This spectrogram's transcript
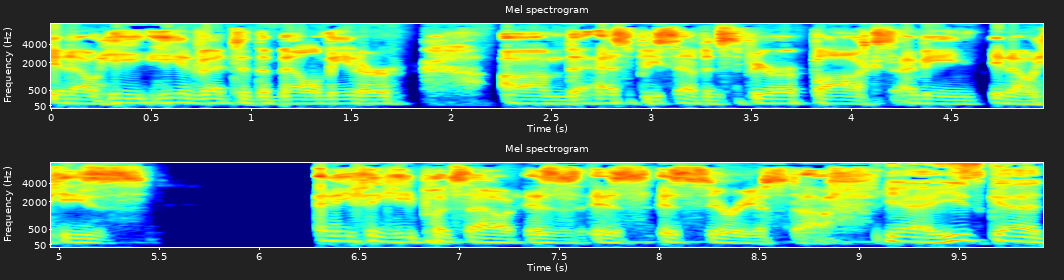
you know he he invented the Melmeter, um, the SB7 Spirit Box. I mean, you know he's anything he puts out is is is serious stuff. Yeah, he's got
